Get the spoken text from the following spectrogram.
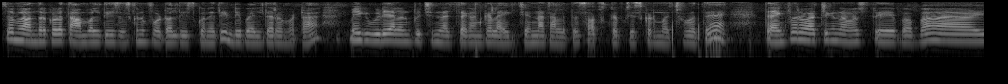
సో మేము అందరూ కూడా తాంబాలు తీసేసుకుని ఫోటోలు తీసుకుని అయితే ఇంటికి బయలుదేరమాట మీకు వీడియో ఎలా అనిపించింది నచ్చితే కనుక లైక్ చేయండి నా ఛానల్తో సబ్స్క్రైబ్ చేసుకోవడం మర్చిపోతే. Thank for watching. నమస్తే. బాయ్.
